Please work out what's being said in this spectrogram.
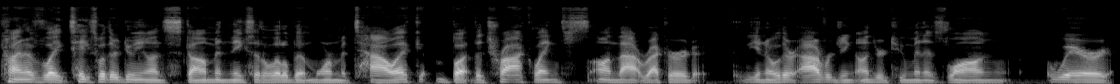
kind of like takes what they're doing on scum and makes it a little bit more metallic but the track lengths on that record you know they're averaging under two minutes long where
